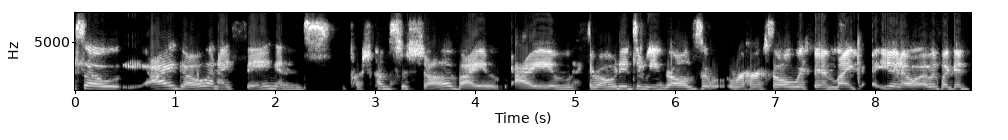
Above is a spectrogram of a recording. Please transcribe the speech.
So I go and I sing, and push comes to shove, I I am thrown into Mean Girls rehearsal within like, you know, it was like a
